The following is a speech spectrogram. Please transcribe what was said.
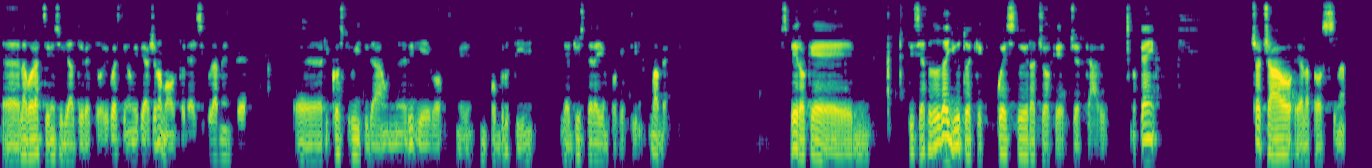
eh, lavorazioni sugli altri vettori. Questi non mi piacciono molto li hai sicuramente eh, ricostruiti da un rilievo un po' bruttini li aggiusterei un pochettino. Vabbè. Spero che ti sia stato d'aiuto e che questo era ciò che cercavi. Ok? ciao ciao e alla prossima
